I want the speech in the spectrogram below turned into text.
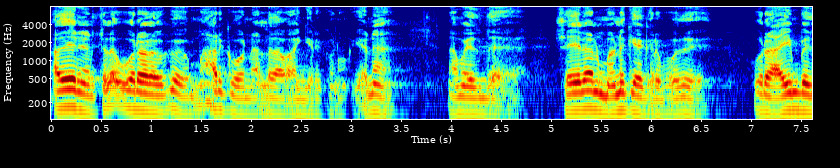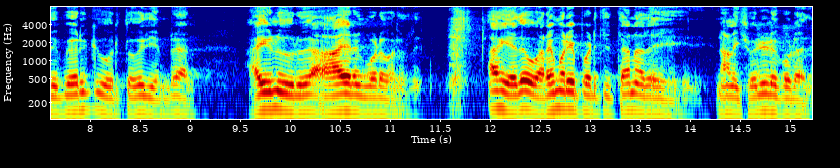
அதே நேரத்தில் ஓரளவுக்கு மார்க் ஒரு நல்லதாக வாங்கியிருக்கணும். ஏன்னா நம்ம இந்த செயலான் மனு கேட்குற போது ஒரு ஐம்பது பேருக்கு ஒரு தொகுதி என்றால் ஐநூறு ஆயிரம் கூட வருது. ஆக ஏதோ வரைமுறைப்படுத்தித்தான் அதை நாளைக்கு சொல்லிடக்கூடாது.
